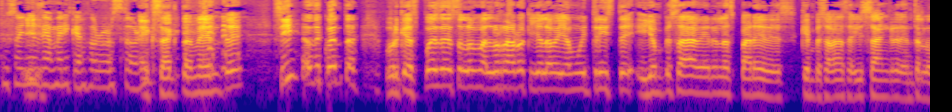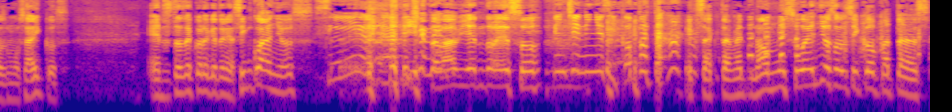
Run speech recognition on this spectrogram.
Tus sueños Y- de American Horror Story. Exactamente. Sí, haz de cuenta. Porque después de eso lo, lo raro que yo la veía muy triste y yo empezaba a ver en las paredes que empezaban a salir sangre de entre los mosaicos. Entonces, ¿estás de acuerdo que tenía cinco años? Sí, o sea, y estaba viendo eso. pinche niño psicópata. Exactamente. No, mis sueños son psicópatas.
